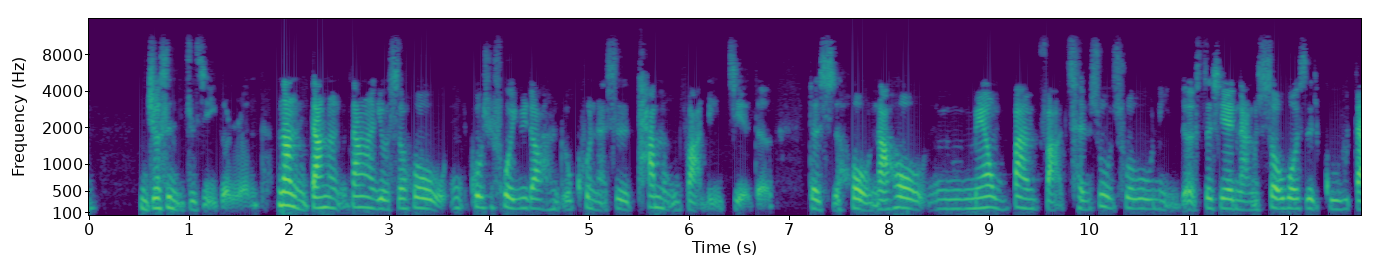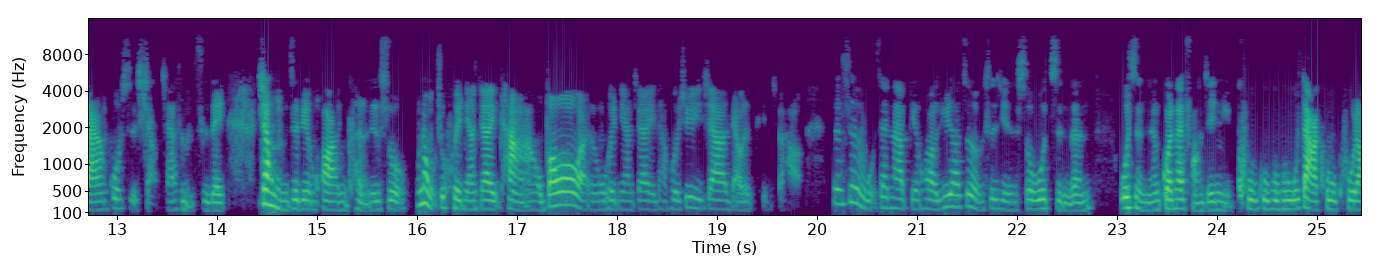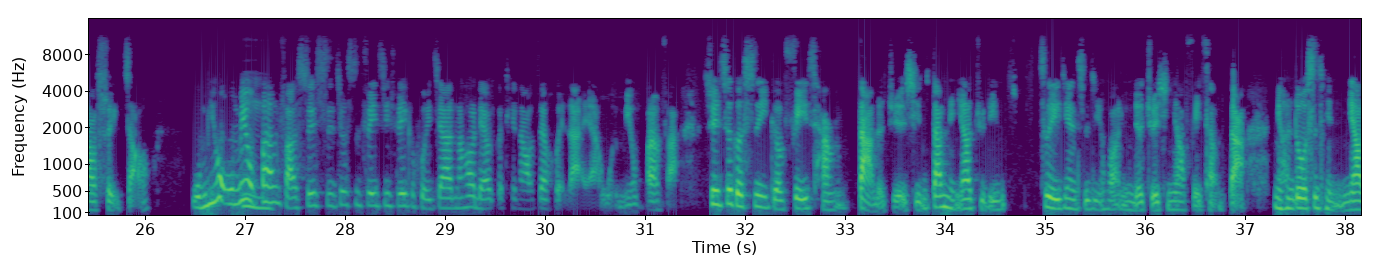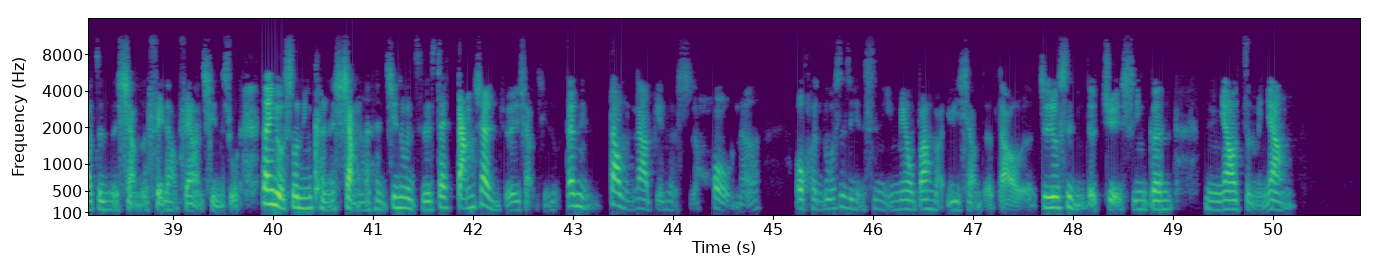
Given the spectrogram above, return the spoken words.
你就是你自己一个人。那你当然，当然有时候过去会遇到很多困难，是他们无法理解的的时候，然后没有办法陈述出你的这些难受，或是孤单，或是想家什么之类。像我们这边话，你可能就说，那我就回娘家一趟啊，我包包完了，我回娘家一趟，回去一家聊聊天就好。但是我在那边话，遇到这种事情的时候，我只能我只能关在房间里哭哭哭哭大哭哭到睡着。我没有，我没有嗯办法随时就是飞机飞个回家，然后聊个天，然后再回来呀、啊，我也没有办法。所以这个是一个非常大的决心。当你要决定这一件事情的话，你的决心要非常大，你很多事情你要真的想得非常非常清楚。但有时候你可能想得很清楚，只是在当下你觉得想清楚，但你到你那边的时候呢，哦，很多事情是你没有办法预想得到的。这就是你的决心跟你要怎么样，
